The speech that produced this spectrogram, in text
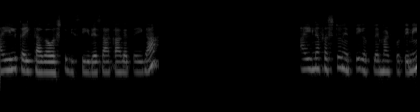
ಆಯಿಲ್ ಕೈಗೆ ತಾಗೋವಷ್ಟು ಬಿಸಿ ಇದೆ, ಸಾಕಾಗತ್ತೆ ಈಗ. ಆಯಿಲ್ನ ಫಸ್ಟು ನೆತ್ತಿಗೆ ಅಪ್ಲೈ ಮಾಡ್ಕೋತೀನಿ.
